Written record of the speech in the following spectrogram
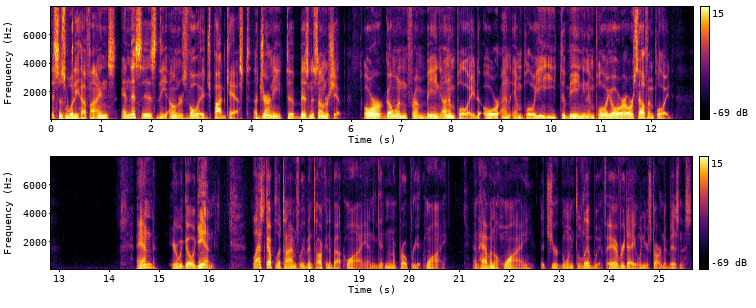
This is Woody Huffines, and this is the Owner's Voyage podcast, a journey to business ownership, or going from being unemployed or an employee to being an employer or self employed. And here we go again. Last couple of times we've been talking about why and getting an appropriate why and having a why that you're going to live with every day when you're starting a business.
